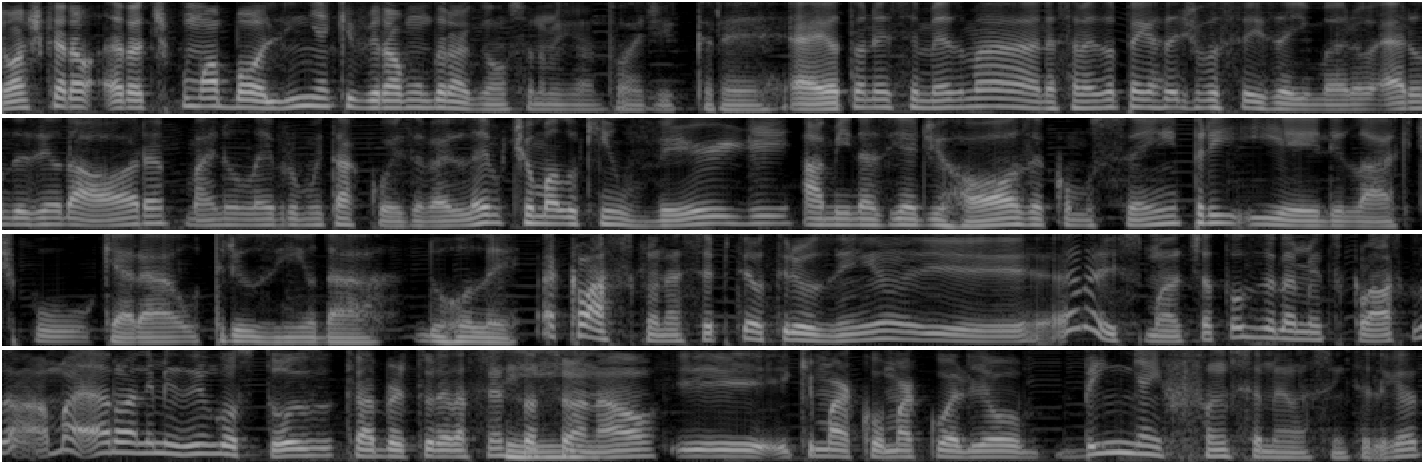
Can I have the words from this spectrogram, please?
Eu acho que era, era tipo uma bolinha que virava um dragão, se eu não me engano. Pode crer. É, eu tô nesse mesma, nessa mesma pegada de vocês aí, mano. Era um desenho da hora, mas não lembro muita coisa, velho. Lembro que tinha um maluquinho verde, a minazinha de rosa, como sempre, e ele lá, que tipo, que era o triozinho da, do rolê. É clássico, né? Sempre tem o triozinho e era isso, mano. Tinha todos os elementos clássicos. Ah, Era um animezinho gostoso, que a abertura era sensacional e, e que marcou, marcou ali ó, bem a infância mesmo, assim, tá ligado?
